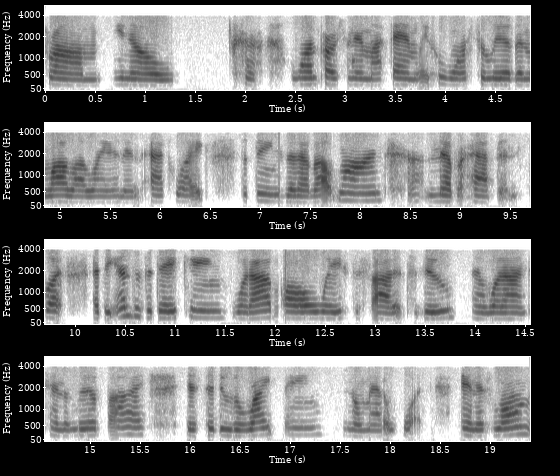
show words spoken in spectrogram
from, you know, one person in my family who wants to live in la la land and act like the things that I've outlined uh, never happened. But at the end of the day, King, what I've always decided to do and what I intend to live by is to do the right thing no matter what. And as long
